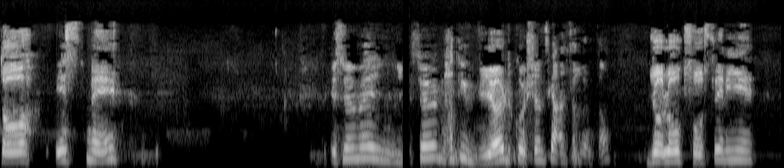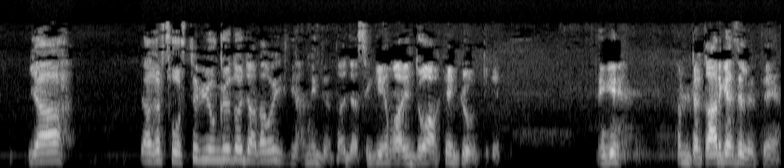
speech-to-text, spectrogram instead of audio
तो इसमें इसमें मैं, इसमें बहुत ही वियर्ड क्वेश्चन के आंसर करता हूँ, जो लोग सोचते नहीं है, या अगर सोचते भी होंगे तो ज़्यादा कोई ध्यान नहीं देता, जैसे कि हमारी दो आँखें क्यों होती है? ठीक है? हम डकार कैसे लेते हैं?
